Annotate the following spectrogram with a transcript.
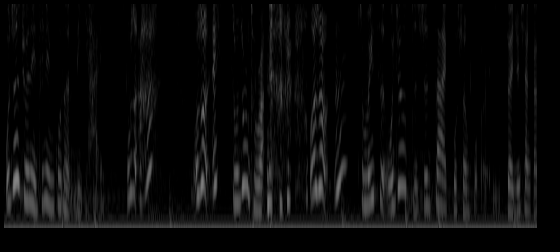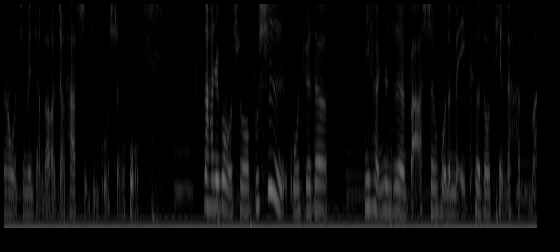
我真的觉得你今年过得很厉害。”我说：“啊，我说，哎，怎么这么突然？” 我说：“嗯，什么意思？我就只是在过生活而已。”对，就像刚刚我前面讲到的，脚踏实地过生活。那他就跟我说：“不是，我觉得你很认真的把生活的每一刻都填得很满，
